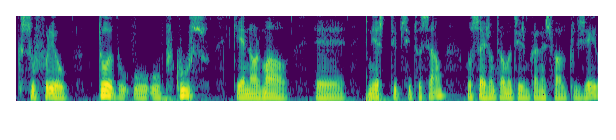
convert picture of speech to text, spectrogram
que sofreu todo o, o percurso que é normal eh, neste tipo de situação, ou seja, um traumatismo craneoencefálico ligeiro,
